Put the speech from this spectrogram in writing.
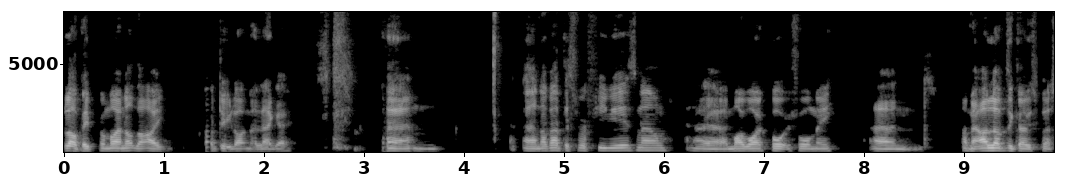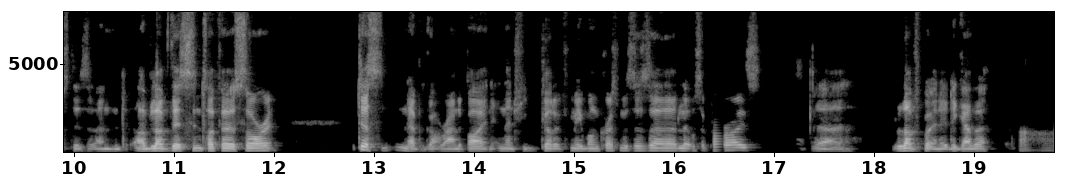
a lot of people might not that I, I do like my Lego. Um, and I've had this for a few years now. Uh, my wife bought it for me, and I mean, I love the Ghostbusters, and I've loved this since I first saw it. Just never got around to buying it, and then she got it for me one Christmas as a little surprise. Uh, loved putting it together Oh,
